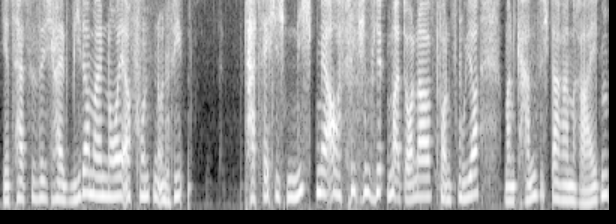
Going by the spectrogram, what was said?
Jetzt hat sie sich halt wieder mal neu erfunden und sieht tatsächlich nicht mehr aus wie die Madonna von früher. Man kann sich daran reiben.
